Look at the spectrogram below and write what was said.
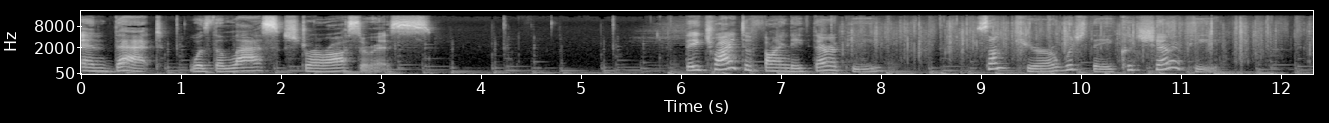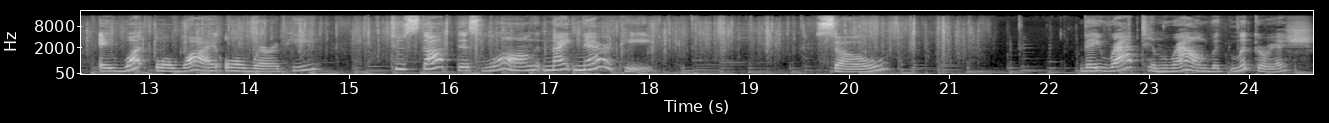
And that was the last strawrocerus. They tried to find a therapy, some cure which they could sherapy. A what or why or wherapy to stop this long night narapy. So they wrapped him round with licorice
